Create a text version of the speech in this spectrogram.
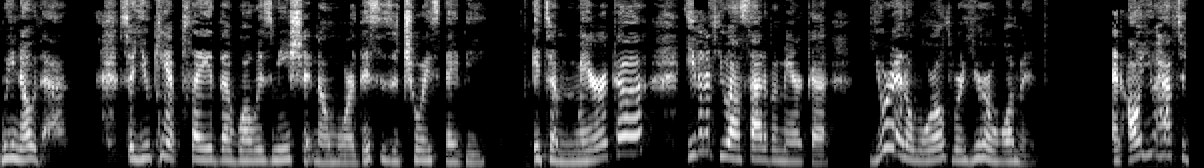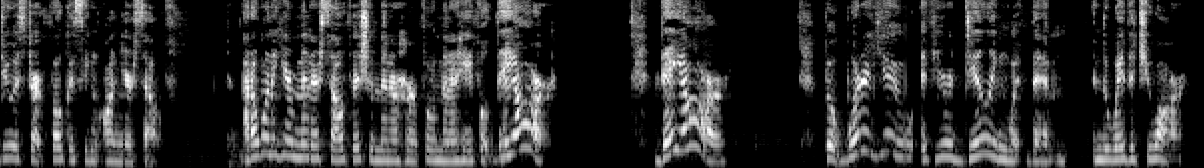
We know that. So you can't play the woe is me shit no more. This is a choice, baby. It's America. Even if you outside of America, you're in a world where you're a woman. And all you have to do is start focusing on yourself. I don't want to hear men are selfish and men are hurtful and men are hateful. They are. They are. But what are you if you're dealing with them in the way that you are?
